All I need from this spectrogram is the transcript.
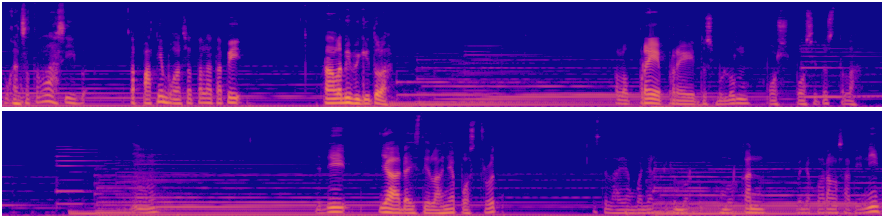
Bukan setelah sih tepatnya bukan setelah tapi kurang lebih begitulah. Kalau pre pre itu sebelum post post itu setelah. Hmm. jadi ya ada istilahnya post truth istilah yang banyak digemurkan banyak orang saat ini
